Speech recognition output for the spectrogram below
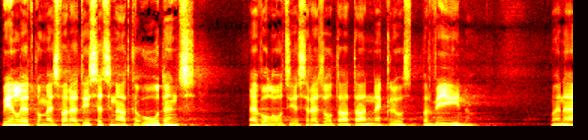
Viena lieta, ko mēs varētu izsvecināt, ka ūdens evolūcijas rezultātā nekļūst par vīnu. Vai ne?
